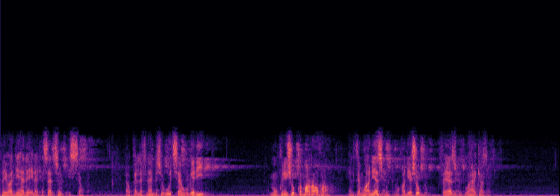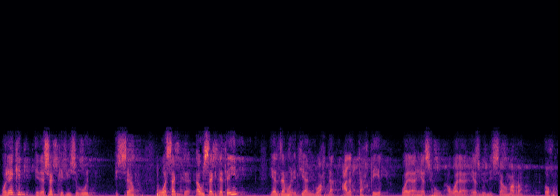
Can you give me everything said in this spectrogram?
فيؤدي هذا إلى تسلسل السهو. لو كلفناه بسجود سهو جديد ممكن يشك مرة أخرى يلزمه أن يسجد وقد يشك فيسجد وهكذا. ولكن إذا شك في سجود السهو هو سجد أو سجدتين يلزمه الإتيان بوحدة على التحقيق ولا يسهو أو ولا يسجد للسهو مرة أخرى.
